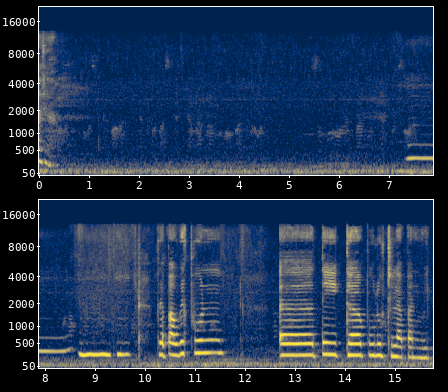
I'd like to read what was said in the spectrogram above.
aduh. Berapa week pun eh, 38 week.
